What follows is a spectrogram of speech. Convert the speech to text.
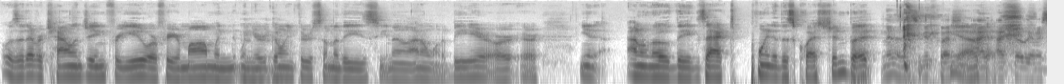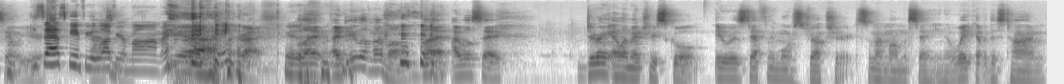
was it ever challenging for you or for your mom when, when you're Mhm. going through some of these? You know, I don't want to be here, or, or you know, I don't know the exact point of this question, but no, that's a good question. Yeah, okay. I, I totally understand what you're. He's asking if you love your mom. Yeah. right. Yeah. Well, I, I do love my mom, but I will say, during elementary school, it was definitely more structured. So my mom would say, you know, wake up at this time.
